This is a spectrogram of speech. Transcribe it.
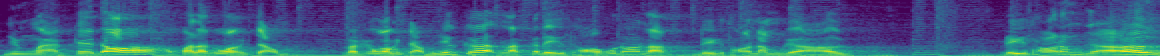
Nhưng mà cái đó không phải là cái quan trọng. Mà cái quan trọng nhất á, là cái điện thoại của nó là điện thoại 5G điện thoại 5G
